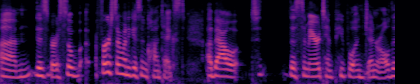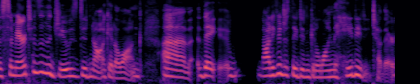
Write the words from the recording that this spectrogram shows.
um, this verse. So first, I want to give some context about the Samaritan people in general. The Samaritans and the Jews did not get along. Um, they not even just they didn't get along, they hated each other.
